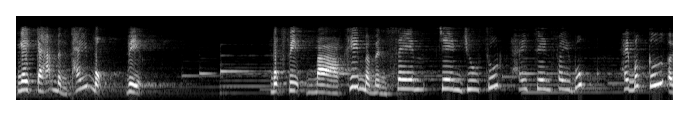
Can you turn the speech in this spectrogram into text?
Ngay cả mình thấy một việc một việc mà khi mà mình xem trên youtube hay trên facebook hay bất cứ ở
